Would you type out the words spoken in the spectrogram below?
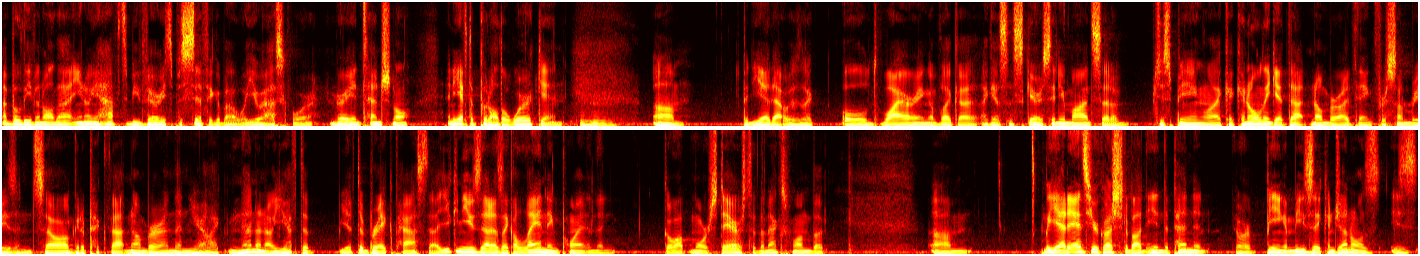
I believe in all that. You know, you have to be very specific about what you ask for, very intentional, and you have to put all the work in. Mm-hmm. Um, but yeah, that was like old wiring of like a, I guess, a scarcity mindset of just being like, I can only get that number, I think, for some reason. So I'm gonna pick that number, and then you're like, no, no, no, you have to, you have to break past that. You can use that as like a landing point, and then go up more stairs to the next one. But, um, but yeah, to answer your question about the independent or being a music in general is, is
